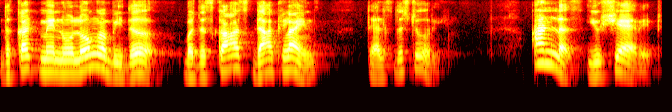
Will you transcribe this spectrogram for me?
The cut may no longer be there, but the scar's dark lines tells the story. Unless you share it,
